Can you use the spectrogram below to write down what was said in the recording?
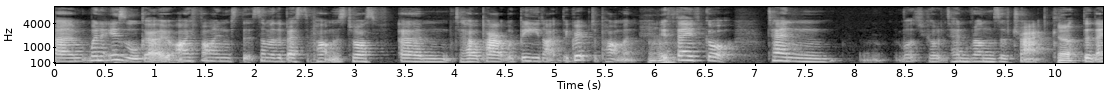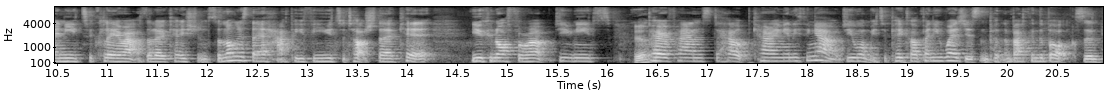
um, when it is all go, I find that some of the best departments to ask um, to help out would be like the grip department. Mm-hmm. If they've got ten, what do you call it, ten runs of track Yeah. that they need to clear out of the location, so long as they're happy for you to touch their kit. You can offer up. Do you need Yeah. a pair of hands to help carrying anything out? Do you want me to pick up any wedges and put them back in the box? And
